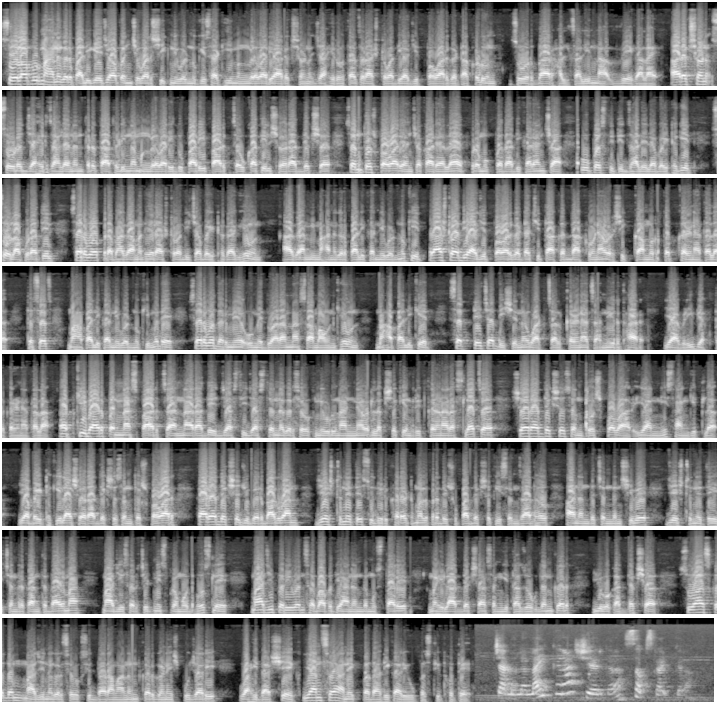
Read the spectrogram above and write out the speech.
सोलापूर महानगरपालिकेच्या पंचवार्षिक निवडणुकीसाठी मंगळवारी आरक्षण जाहीर होताच राष्ट्रवादी अजित पवार गटाकडून जोरदार हालचालींना वेग आलाय. आरक्षण सोडत जाहीर झाल्यानंतर तातडीनं मंगळवारी दुपारी पार्क चौकातील शहराध्यक्ष संतोष पवार यांच्या कार्यालयात प्रमुख पदाधिकाऱ्यांच्या उपस्थितीत झालेल्या बैठकीत सोलापुरातील सर्व प्रभागामध्ये राष्ट्रवादीच्या बैठका घेऊन आगामी महानगरपालिका निवडणुकीत राष्ट्रवादी अजित पवार गटाची ताकद दाखवण्यावर शिक्कामोर्तब करण्यात आलं. तसंच महापालिका निवडणुकीमध्ये सर्व धर्मीय उमेदवारांना सामावून घेऊन महापालिकेत सत्तेच्या दिशेनं वाटचाल करण्याचा निर्धार यावेळी व्यक्त करण्यात आला. अबकी बार पन्नास पारचा नारा देत जास्तीत जास्त नगरसेवक निवडून आणण्यावर लक्ष केंद्रित करणार असल्याचं शहराध्यक्ष संतोष पवार यांनी सांगितलं. या बैठकीला शहराध्यक्ष संतोष पवार कार्याध्यक्ष जुबेर बागवान ज्येष्ठ नेते सुधीर खरटमल प्रदेश उपाध्यक्ष किसन जाधव आनंद चंदन शिवे ज्येष्ठ नेते चंद्रकांत दायमा माजी सरचिटणीस प्रमोद भोसले माजी परिवहन सभापती आनंद मुस्तारे महिला अध्यक्षा संगीता जोगदनकर युवक अध्यक्ष सुहास कदम माजी नगरसेवक सिद्धाराम आनंदकर गणेश पुजारी वाहिदा शेख यांसह अनेक पदाधिकारी उपस्थित होते. चॅनलला लाईक करा शेअर करा सबस्क्राईब करा.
